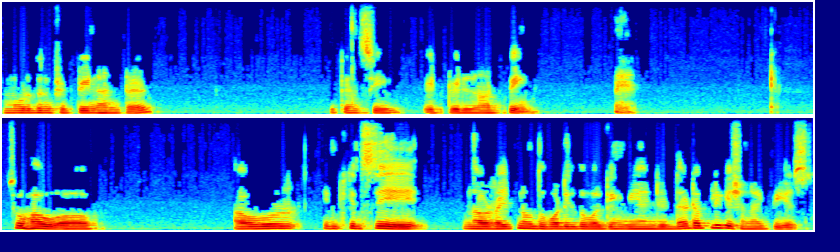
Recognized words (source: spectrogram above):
more than 1500 you can see it will not ping so how uh, our you can see now right now the what is the working behind it? That application IPS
